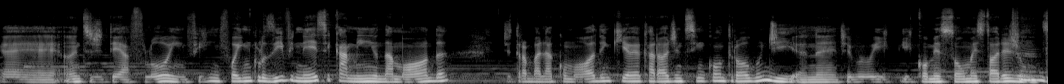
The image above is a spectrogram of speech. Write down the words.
É, antes de ter a Flor, enfim, foi inclusive nesse caminho da moda de trabalhar com moda em que eu e a Carol a gente se encontrou algum dia, né? Tipo, e, e começou uma história juntos.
